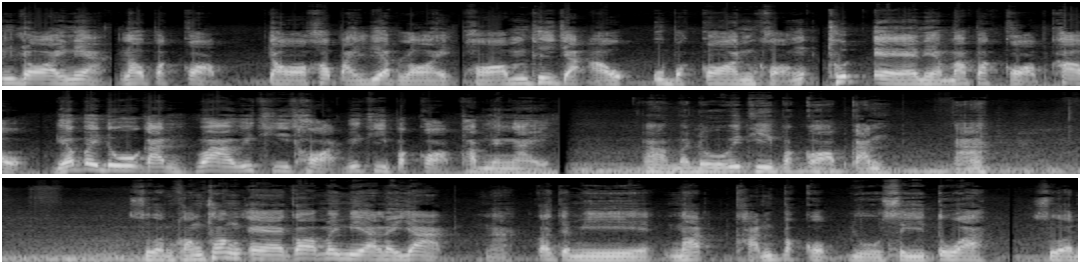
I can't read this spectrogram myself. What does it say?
Android เนี่ยเราประกอบ จอเข้าไปเรียบร้อย พร้อมที่จะเอาอุปกรณ์ของชุดแอร์เนี่ยมาประกอบเข้า เดี๋ยวไปดูกันว่าวิธีถอดวิธีประกอบทำยังไงอะมาดูวิธีประกอบกันนะส่วนของช่องแอร์ก็ไม่มีอะไรยากนะก็จะมีน็อตขันประกบอยู่ 4 ตัว ส่วน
